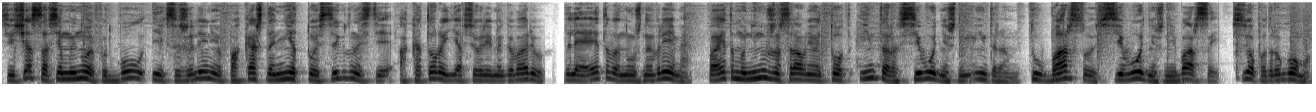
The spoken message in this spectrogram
Сейчас совсем иной футбол и, к сожалению, пока что нет той сыгранности, о которой я все время говорю. Для этого нужно время. Поэтому не нужно сравнивать тот Интер с сегодняшним Интером, ту Барсу с сегодняшней Барсой. Все по-другому.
